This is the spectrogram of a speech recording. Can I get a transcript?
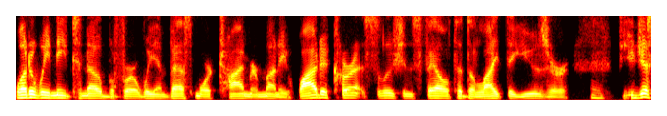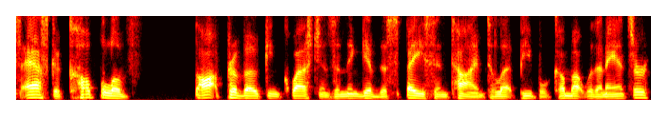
What do we need to know before we invest more time or money? Why do current solutions fail to delight the user? Hmm. If you just ask a couple of thought provoking questions and then give the space and time to let people come up with an answer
